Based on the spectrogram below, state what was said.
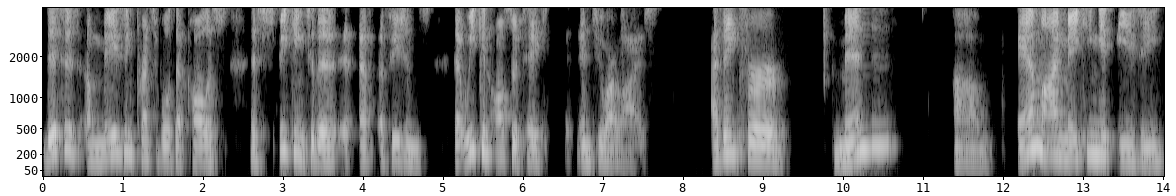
this is amazing principles that Paul is, is speaking to the Ephesians that we can also take into our lives. I think for men, um, am I making it easy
